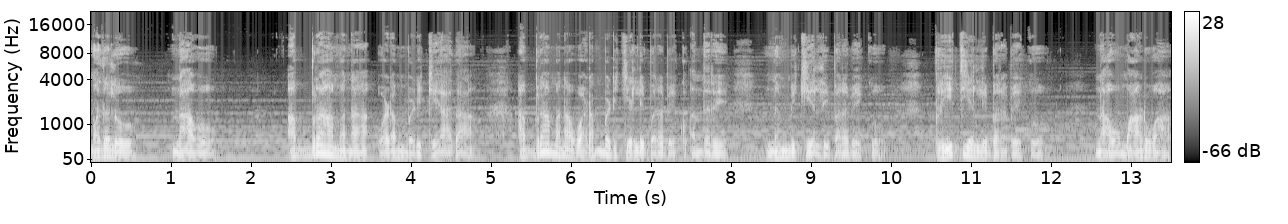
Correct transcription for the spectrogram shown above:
ಮೊದಲು ನಾವು ಅಬ್ರಾಹ್ಮನ ಒಡಂಬಡಿಕೆಯಾದ, ಅಬ್ರಾಹ್ಮನ ಒಡಂಬಡಿಕೆಯಲ್ಲಿ ಬರಬೇಕು ಅಂದರೆ ನಂಬಿಕೆಯಲ್ಲಿ ಬರಬೇಕು, ಪ್ರೀತಿಯಲ್ಲಿ ಬರಬೇಕು. ನಾವು ಮಾಡುವ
